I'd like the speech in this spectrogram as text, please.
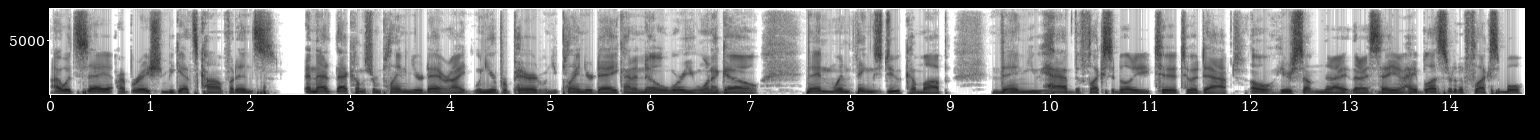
i would say preparation begets confidence and that that comes from planning your day right? When you're prepared when you plan your day kind of know where you want to go. Then when things do come up then you have the flexibility to to adapt. Oh here's something that i that i say you know hey blessed are the flexible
